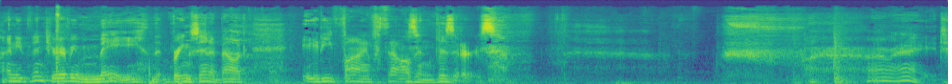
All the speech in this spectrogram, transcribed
an event here every May that brings in about 85,000 visitors. All right.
